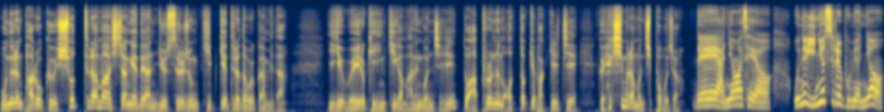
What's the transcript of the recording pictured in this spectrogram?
오늘은 바로 그숏 드라마 시장에 대한 뉴스를 좀 깊게 들여다볼까 합니다. 이게 왜 이렇게 인기가 많은 건지 또 앞으로는 어떻게 바뀔지 그 핵심을 한번 짚어보죠. 네, 안녕하세요. 오늘 이 뉴스를 보면요.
